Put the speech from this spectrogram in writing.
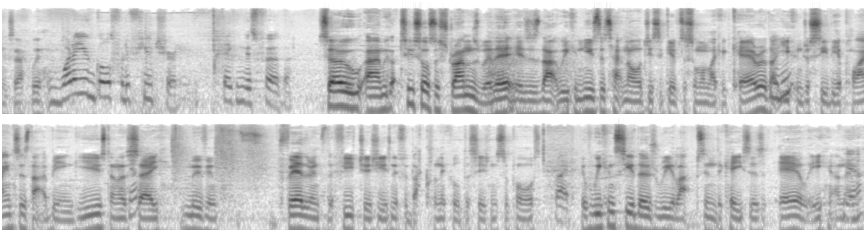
exactly. What are your goals for the future, taking this further? So um, we've got two sorts of strands with it, is, is that we can use the technology to give to someone like a carer, that mm -hmm. you mm-hmm. can just see the appliances that are being used, and as yep. I say, moving further into the future is using it for that clinical decision support. Right. If we can see those relapse indicators early and then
